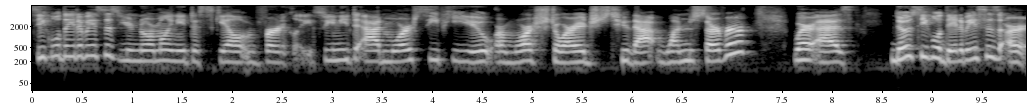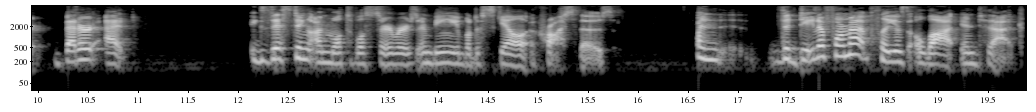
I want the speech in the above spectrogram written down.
SQL databases, you normally need to scale vertically. So you need to add more CPU or more storage to that one server, whereas NoSQL databases are better at existing on multiple servers and being able to scale across those. And the data format plays a lot into that.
